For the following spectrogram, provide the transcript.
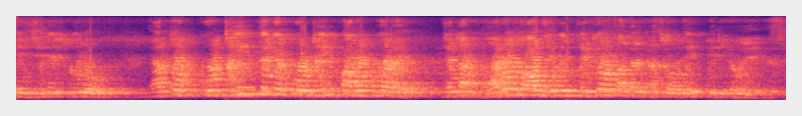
এই জিনিসগুলো এত কঠিন থেকে কঠিন পালন করে, যেটা বড় অজিনিস থেকেও তাদের কাছে অধিক প্রিয় হয়ে গেছে।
